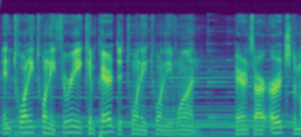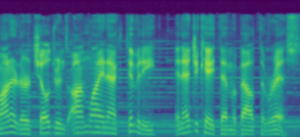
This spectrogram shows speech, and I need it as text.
in 2023 compared to 2021. Parents are urged to monitor children's online activity and educate them about the risks.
